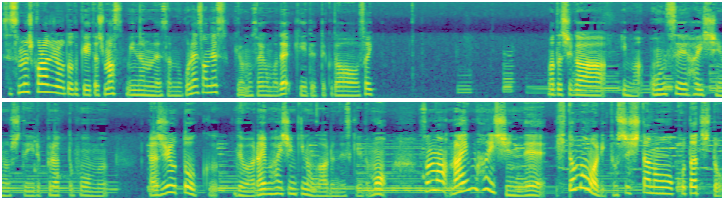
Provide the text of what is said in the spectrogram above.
すすむしかラジオをお届けいたします。みんなの姉さん、むこ姉さんです。今日も最後まで聞いてってください。私が今、音声配信をしているプラットフォーム、ラジオトークではライブ配信機能があるんですけれども、そのライブ配信で一回り年下の子たちと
